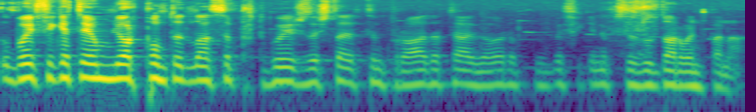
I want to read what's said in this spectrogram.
O Benfica tem o melhor ponta de lança português desta temporada até agora. O Benfica não precisa do Darwin para nada.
